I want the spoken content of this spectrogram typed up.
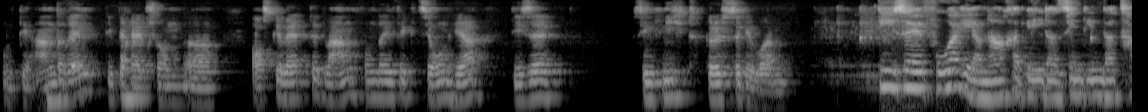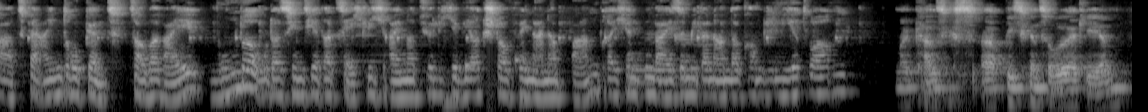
Und die anderen, die bereits schon äh, ausgeweitet waren von der Infektion her, diese sind nicht größer geworden. Diese Vorher-Nachher-Bilder sind in der Tat beeindruckend. Zauberei, Wunder oder sind hier tatsächlich rein natürliche Wirkstoffe in einer bahnbrechenden Weise miteinander kombiniert worden? Man kann sich ein bisschen so erklären,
